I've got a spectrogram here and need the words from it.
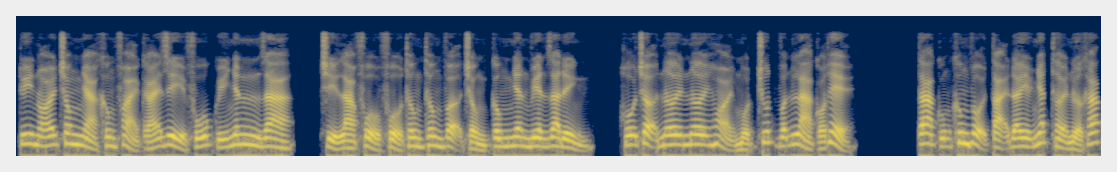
tuy nói trong nhà không phải cái gì phú quý nhân ra, chỉ là phổ phổ thông thông vợ chồng công nhân viên gia đình, hỗ trợ nơi nơi hỏi một chút vẫn là có thể. Ta cũng không vội tại đây nhất thời nửa khác.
